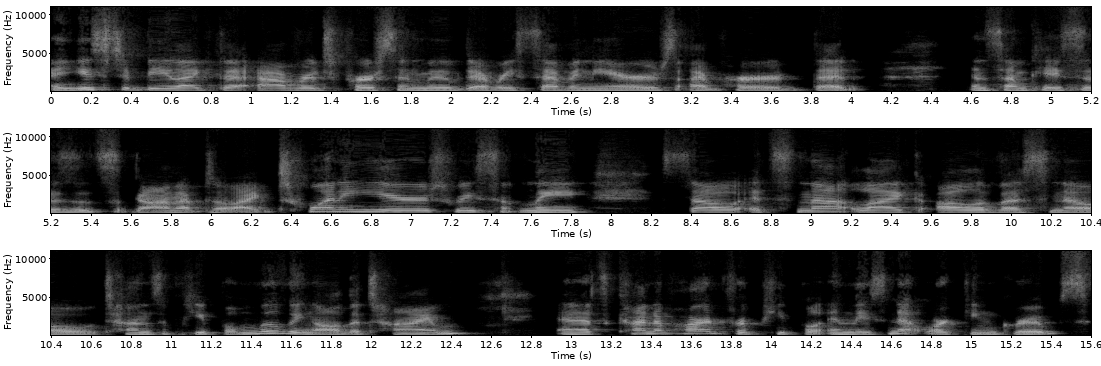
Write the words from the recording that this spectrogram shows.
it used to be like the average person moved every seven years. I've heard that in some cases it's gone up to like 20 years recently. So it's not like all of us know tons of people moving all the time. And it's kind of hard for people in these networking groups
